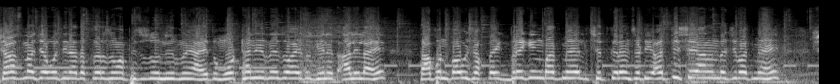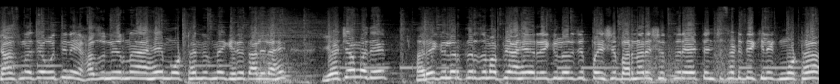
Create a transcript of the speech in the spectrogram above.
शासनाच्या वतीने आता कर्जमाफीचा जो निर्णय आहे तो मोठा निर्णय जो आहे तो घेण्यात आलेला आहे. तर आपण पाहू शकता एक ब्रेकिंग बातमी आहे शेतकऱ्यांसाठी अतिशय आनंदाची बातमी आहे. शासनाच्या वतीने हा जो निर्णय आहे मोठा निर्णय घेण्यात आलेला आहे. याच्यामध्ये रेग्युलर कर्जमाफी आहे रेग्युलर जे पैसे भरणारे शेतकरी आहेत त्यांच्यासाठी देखील एक मोठा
